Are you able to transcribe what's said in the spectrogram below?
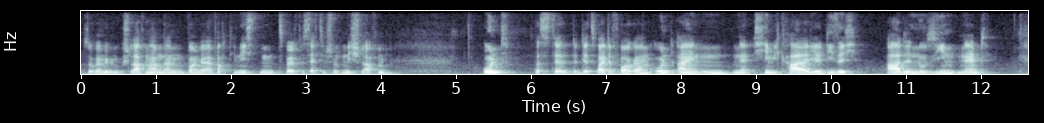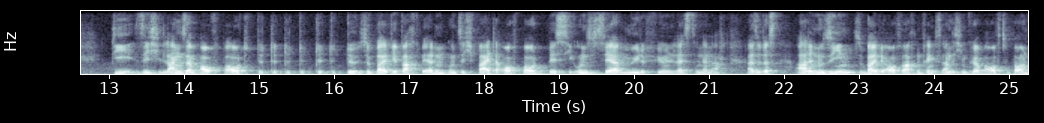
So, wenn wir genug geschlafen haben, dann wollen wir einfach die nächsten 12 bis 16 Stunden nicht schlafen. Und, das ist der, der zweite Vorgang, und eine Chemikalie, die sich Adenosin nennt die sich langsam aufbaut, sobald wir wach werden und sich weiter aufbaut, bis sie uns sehr müde fühlen lässt in der Nacht. Also das Adenosin, sobald wir aufwachen, fängt es an, sich im Körper aufzubauen,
